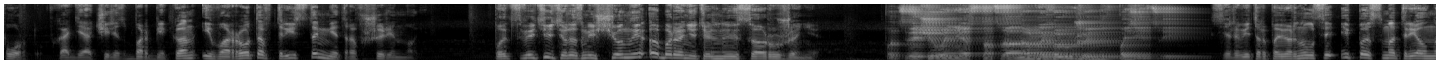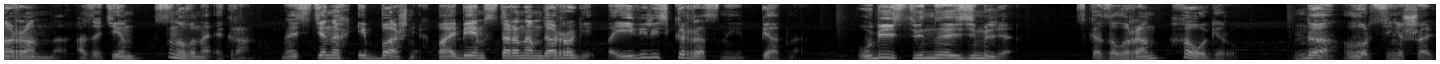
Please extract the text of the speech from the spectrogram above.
порту, входя через Барбикан и ворота в 300 метров шириной. Подсветить размещенные оборонительные сооружения. Подсвечивание стационарных оружейных позиций. Сервитор повернулся и посмотрел на Ранна, а затем снова на экран. На стенах и башнях по обеим сторонам дороги появились красные пятна. «Убийственная земля», — сказал Ран Хаогеру. «Да, лорд Синешаль,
